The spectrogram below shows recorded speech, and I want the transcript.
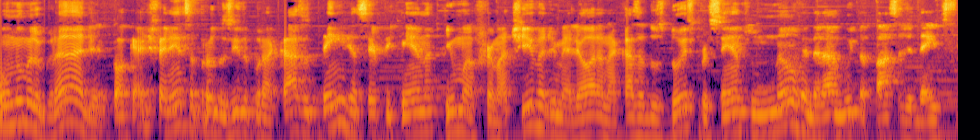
Com um número grande, qualquer diferença produzida por acaso tende a ser pequena e uma afirmativa de melhora na casa dos 2% não venderá muita pasta de dentes.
